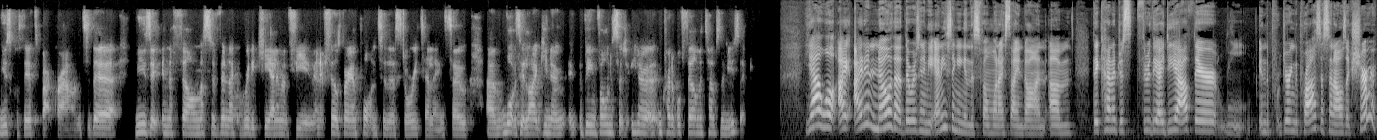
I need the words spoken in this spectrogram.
musical theatre background, the music in the film must have been like a really key element for you, and it feels very important to the storytelling. So, um, what was it like, you know, being involved in such, you know, an incredible film in terms of the music? Yeah, well, I, I didn't know that there was going to be any singing in this film when I signed on. Um, they kind of just threw the idea out there in the during the process, and I was like, sure,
